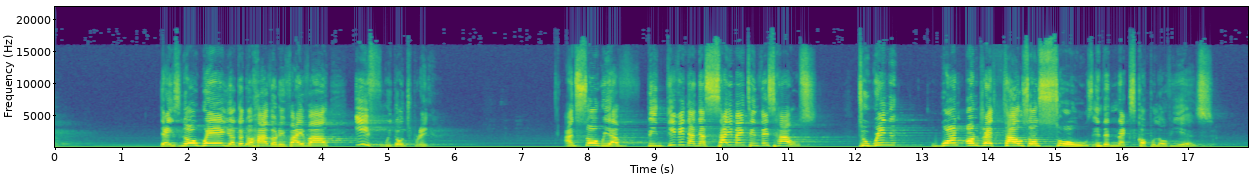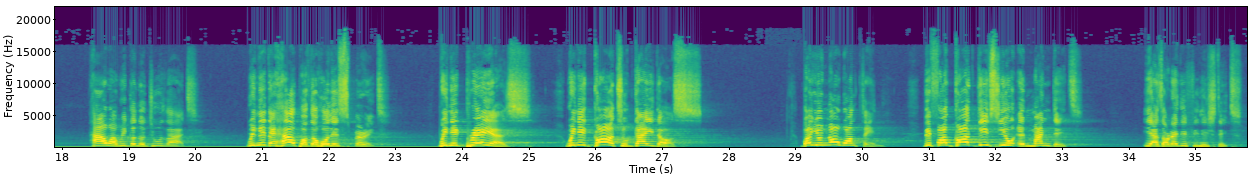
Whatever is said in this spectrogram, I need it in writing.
There is no way you're going to have a revival if we don't pray. And so we have been given an assignment in this house to win 100,000 souls in the next couple of years. How are we going to do that? We need the help of the Holy Spirit. We need prayers. We need God to guide us. But you know one thing before God gives you a mandate, He has already finished it.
